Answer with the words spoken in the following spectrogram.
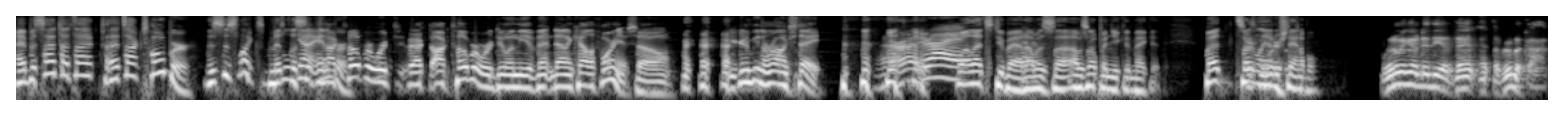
And besides, that's, Oc- that's October. This is like middle of yeah, in October we're Oct- October we're doing the event down in California, so you're going to be in the wrong state. All right. Right. Well, that's too bad. I was uh, I was hoping you could make it, but certainly understandable. When are we going to do the event at the Rubicon?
